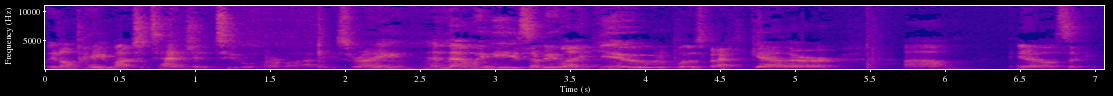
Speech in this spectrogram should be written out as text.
we don't pay much attention to our bodies, right? And then we need somebody like you to put us back together. Um, you know, it's like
